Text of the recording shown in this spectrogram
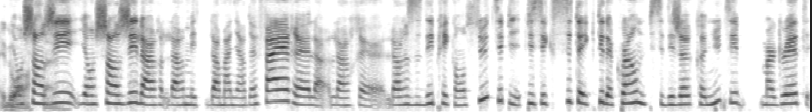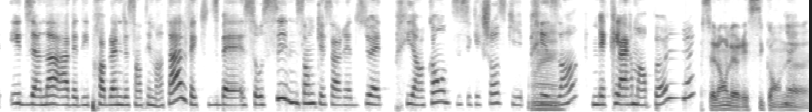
ils ont changé, ils ont changé leur, leur, leur manière de faire, euh, leur, leur, euh, leurs idées préconçues, tu sais. Puis, puis c'est que si tu as écouté The Crown, puis c'est déjà connu, tu sais, Margaret et Diana avaient des problèmes de santé mentale. Fait que tu dis, ben, ça aussi, il me semble que ça aurait dû être pris en compte. C'est quelque chose qui est présent, mais clairement pas, là. Selon le récit qu'on a.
